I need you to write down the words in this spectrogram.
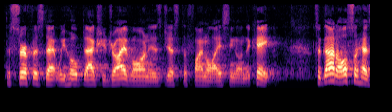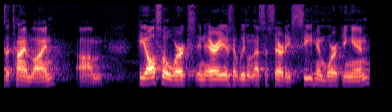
the surface that we hope to actually drive on is just the final icing on the cake. So God also has a timeline. Um, he also works in areas that we don't necessarily see him working in.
